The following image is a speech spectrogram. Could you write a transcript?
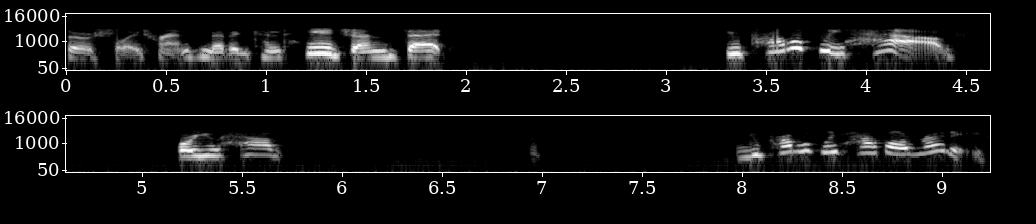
socially transmitted contagion that you probably have, or you have, you probably have already.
